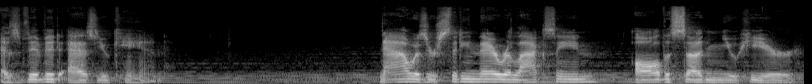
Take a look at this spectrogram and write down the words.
as vivid as you can. Now, as you're sitting there relaxing, all of a sudden you hear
